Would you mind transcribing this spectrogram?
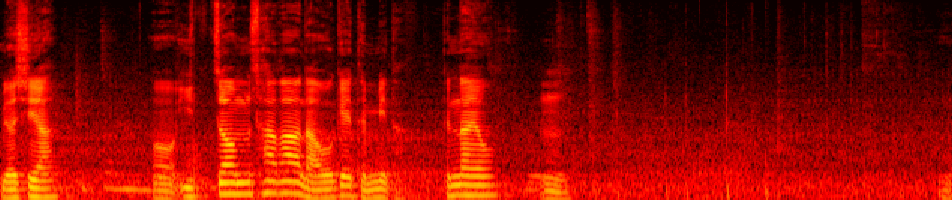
몇이야? 2.6. 어, 2.4가 나오게 됩니다. 됐나요? 음. 음.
